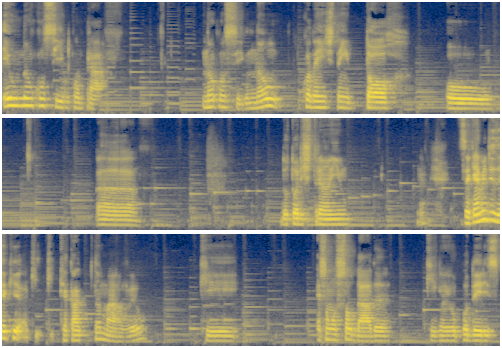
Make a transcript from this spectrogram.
eu não consigo comprar. Não consigo. Não quando a gente tem Thor ou uh, Doutor Estranho. Né? Você quer me dizer que, que, que a Capitã Marvel, que essa é uma soldada que ganhou poderes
